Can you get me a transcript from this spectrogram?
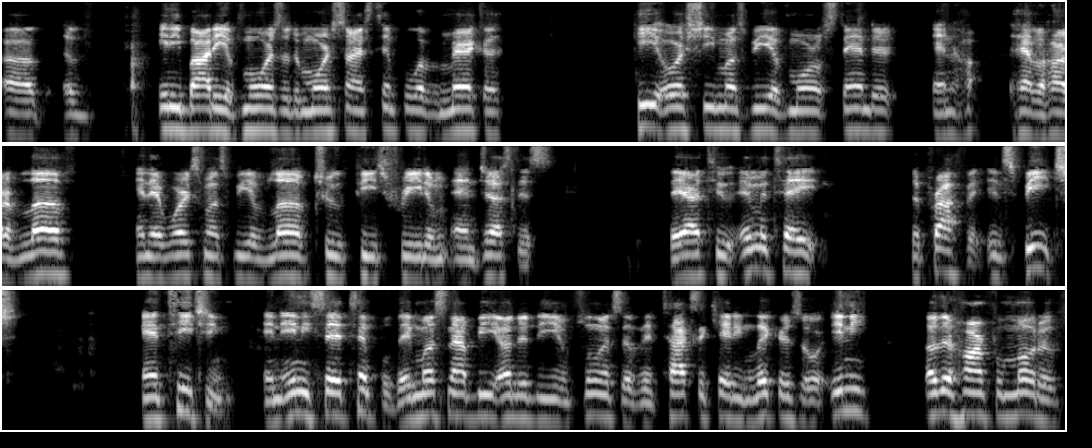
uh, of anybody of Moors of the Moorish Science Temple of America, he or she must be of moral standard and have a heart of love, and their works must be of love, truth, peace, freedom, and justice. They are to imitate the prophet in speech and teaching in any said temple. They must not be under the influence of intoxicating liquors or any other harmful motive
